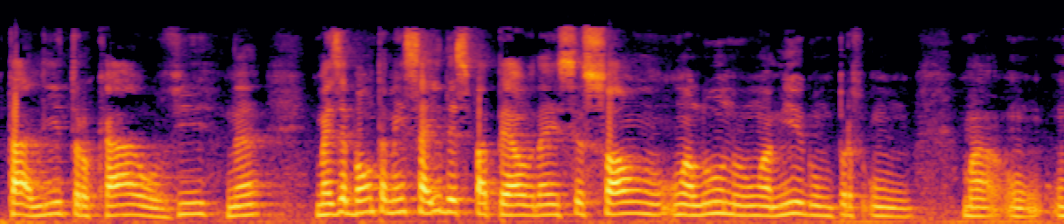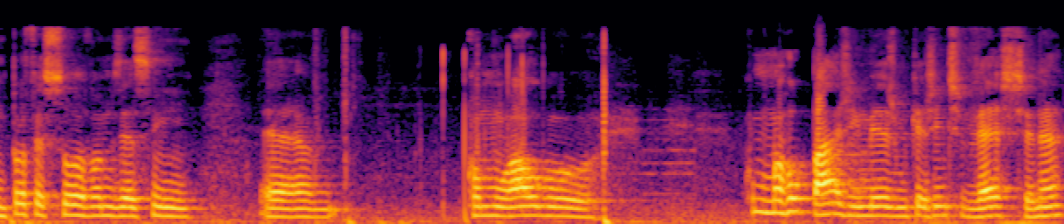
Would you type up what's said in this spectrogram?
estar tá ali, trocar, ouvir, né? Mas é bom também sair desse papel, né? E ser só um, um aluno, um amigo, um, um, uma, um, um, professor, vamos dizer assim, é, como algo, como uma roupagem mesmo que a gente veste, né?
